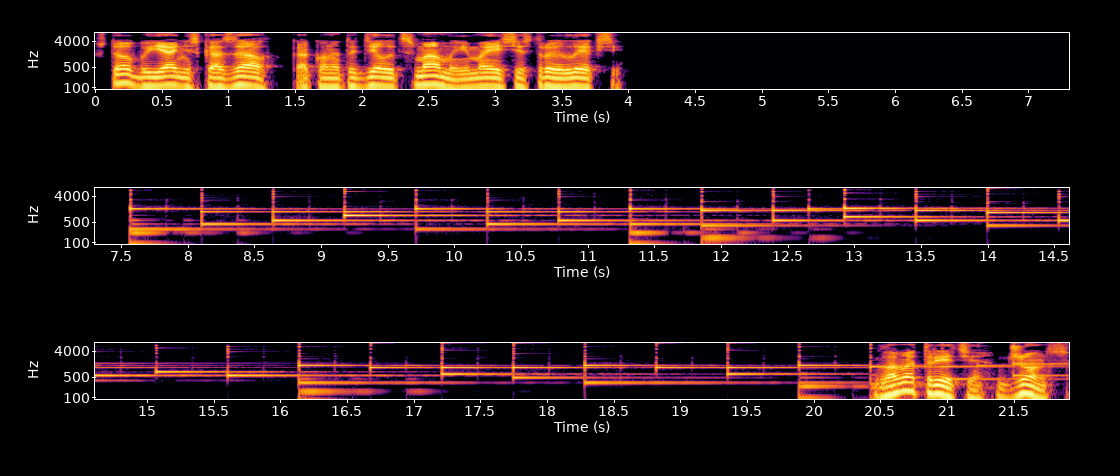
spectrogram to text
что бы я ни сказал, как он это делает с мамой и моей сестрой Лекси. Глава третья. Джонс.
